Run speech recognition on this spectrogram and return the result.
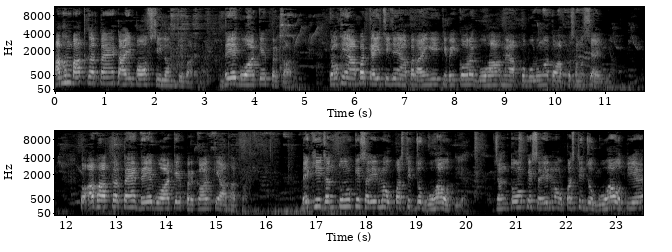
अब हम बात करते हैं टाइप ऑफ़ सीलोम के बारे में। दे गुहा के प्रकार। क्योंकि यहाँ पर कई चीज़ें यहाँ पर आएँगी कि भाई कोरक गुहा मैं आपको बोलूँगा तो आपको समस्या आएगी तो अब बात करते हैं देह गुहा के प्रकार के आधार पर। देखिए, जंतुओं के शरीर में उपस्थित जो गुहा होती है, जंतुओं के शरीर में उपस्थित जो गुहा होती है,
